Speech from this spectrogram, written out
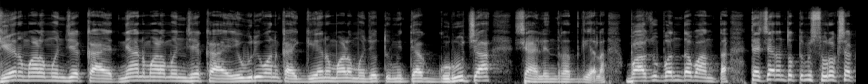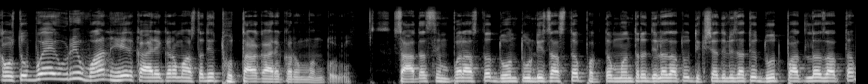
गेनमाळ म्हणजे काय? ज्ञानमाळ म्हणजे काय? एव्हरीवन काय? गेनमाळ म्हणजे तुम्ही त्या गुरुच्या शालेंद्रात गेला. बाजू बंद बांधता. त्याच्यानंतर तुम्ही सुरक्षा कवचतो एव्हरी वन हे कार्यक्रम असतात हे थुत्ताळ कार्यक्रम म्हणतो मी. साधं सिंपल असतं दोन तोंडीचं असतं फक्त मंत्र दिला जातो दीक्षा दिली जाते दूध पाजलं जातं.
